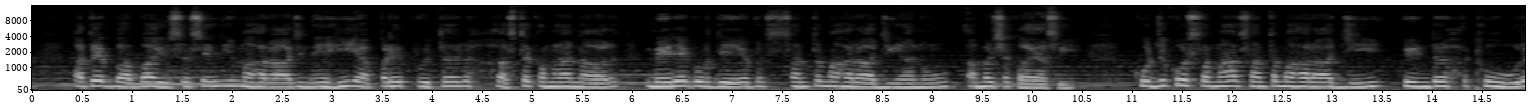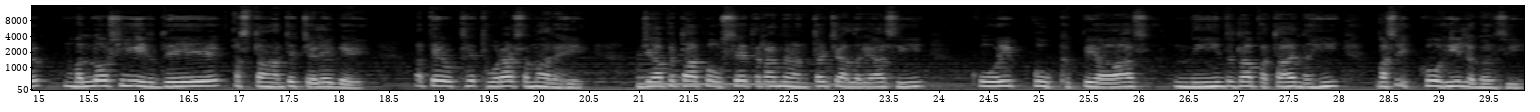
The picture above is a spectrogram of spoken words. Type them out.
ਅਤੇ ਬਾਬਾ ਈਸਰ ਸਿੰਘ ਜੀ ਮਹਾਰਾਜ ਨੇ ਹੀ ਆਪਣੇ ਪਵਿੱਤਰ ਹਸਤ ਕਮਲਾਂ ਨਾਲ ਮੇਰੇ ਗੁਰਦੇਵ ਸੰਤ ਮਹਾਰਾਜ ਜੀਆਂ ਨੂੰ ਅਮਰ ਛਕਾਇਆ ਸੀ। ਕੁਝ ਕੁ ਸਮਾਂ ਸੰਤ ਮਹਾਰਾਜ ਜੀ ਪਿੰਡ ਹਠੂਰ ਮੱਲੋ ਸ਼ਹੀਦ ਦੇ ਅਸਥਾਨ ਤੇ ਚਲੇ ਗਏ ਅਤੇ ਉੱਥੇ ਥੋੜਾ ਸਮਾਂ ਰਹੇ। ਜਪ ਤਪ ਉਸੇ ਤਰ੍ਹਾਂ ਨਿਰੰਤਰ ਚੱਲ ਰਿਹਾ ਸੀ। ਕੋਈ ਭੁੱਖ, ਪਿਆਸ, ਨੀਂਦ ਦਾ ਪਤਾ ਨਹੀਂ, ਬਸ ਇੱਕੋ ਹੀ ਲਗਨ ਸੀ।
